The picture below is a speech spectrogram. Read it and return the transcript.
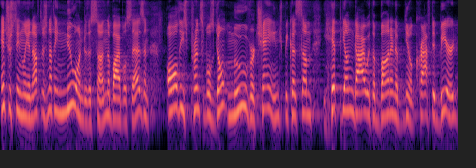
Interestingly enough, there's nothing new under the sun, the Bible says, and all these principles don't move or change because some hip young guy with a bun and a you know crafted beard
